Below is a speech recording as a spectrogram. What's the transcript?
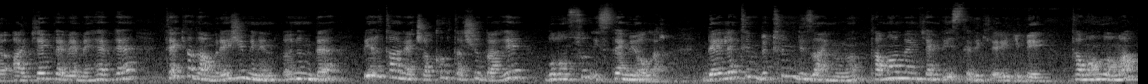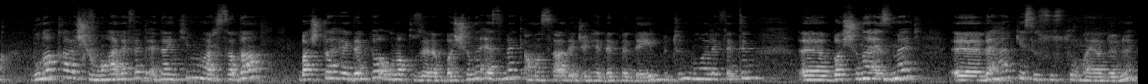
AKP ve MHP tek adam rejiminin önünde bir tane çakıl taşı dahi bulunsun istemiyorlar. Devletin bütün dizaynını tamamen kendi istedikleri gibi tamamlamak, buna karşı muhalefet eden kim varsa da başta HDP olmak üzere başını ezmek ama sadece HDP değil, bütün muhalefetin e, başını ezmek e, ve herkesi susturmaya dönük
